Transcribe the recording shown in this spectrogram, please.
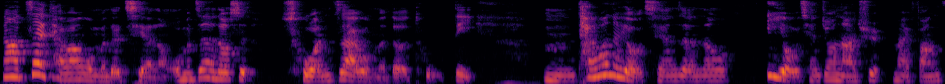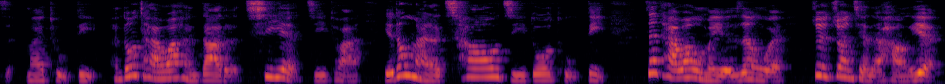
那在台湾，我们的钱呢？我们真的都是存在我们的土地。嗯，台湾的有钱人呢，一有钱就拿去买房子、买土地。很多台湾很大的企业集团也都买了超级多土地。在台湾，我们也认为最赚钱的行业。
